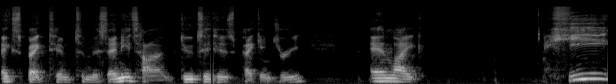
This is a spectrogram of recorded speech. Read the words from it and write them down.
expect him to miss any time due to his pec injury, and like he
